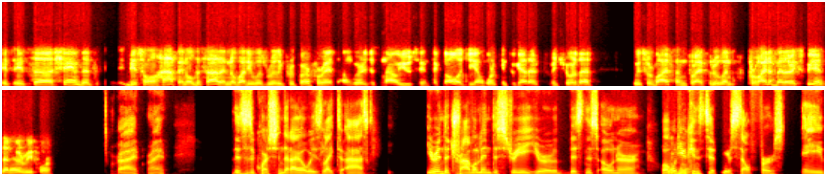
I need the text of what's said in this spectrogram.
it's it's a shame that this all happened all of a sudden. Nobody was really prepared for it, and we're just now using technology and working together to ensure that we survive and thrive through and provide a better experience than ever before. Right, right. This is a question that I always like to ask. You're in the travel industry, you're a business owner. What mm-hmm. would you mm-hmm. consider yourself first? A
